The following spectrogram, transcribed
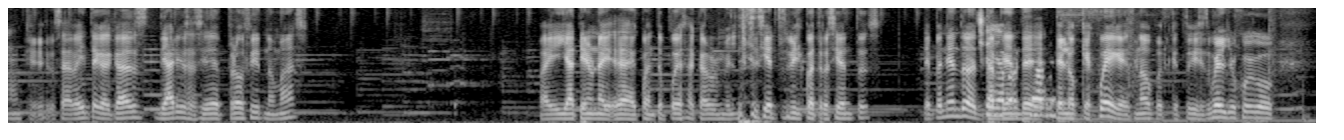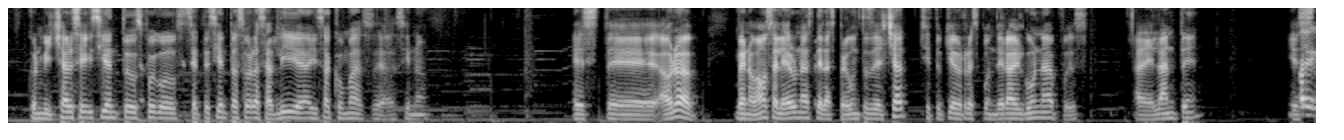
Ok, o sea, 20 KKs diarios así de profit nomás. Ahí ya tiene una idea de cuánto puede sacar un 1300, 1400. Dependiendo también de, lo que juegues, ¿no? Porque tú dices, güey, yo juego con mi char 600, juego 700 horas al día y saco más. O sea, si no. Este, ahora, bueno, vamos a leer unas de las preguntas del chat. Si tú quieres responder a alguna, pues adelante. Este,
